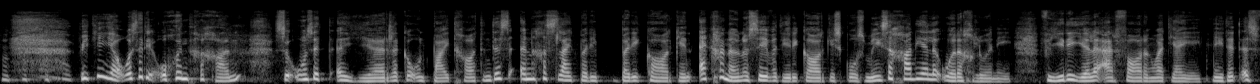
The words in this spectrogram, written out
Weet jy ja, ons het die oggend gegaan. So ons het 'n heerlike ontbyt gehad en dis ingesluit by die by die kaartjie en ek gaan nou nou sê wat hierdie kaartjies kos. Mense gaan nie hulle ore glo nie vir hierdie hele ervaring wat jy het nie. Dit is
